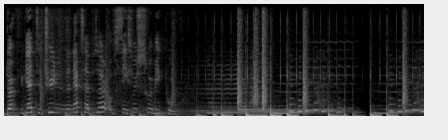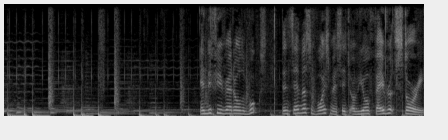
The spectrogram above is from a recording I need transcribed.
And don't forget to tune in to the next episode of Sea Swish Swimming Pool. And if you've read all the books, then send us a voice message of your favorite story.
